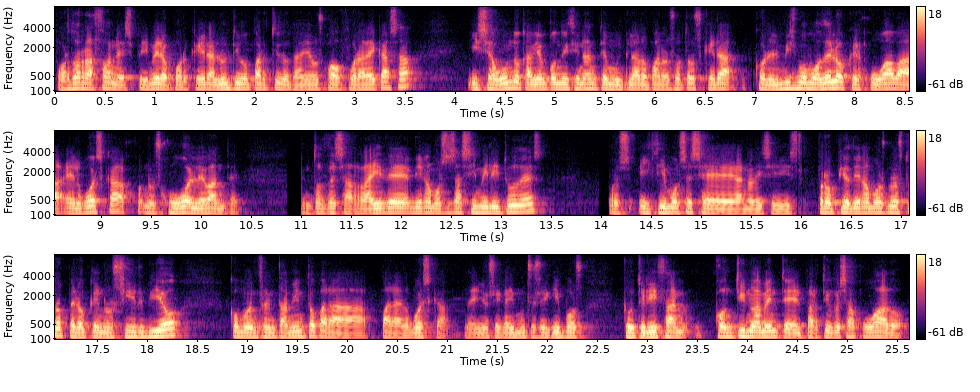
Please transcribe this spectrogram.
por dos razones. Primero, porque era el último partido que habíamos jugado fuera de casa y segundo, que había un condicionante muy claro para nosotros, que era con el mismo modelo que jugaba el Huesca, nos jugó el Levante. Entonces, a raíz de, digamos, esas similitudes, pues hicimos ese análisis propio, digamos, nuestro, pero que nos sirvió como enfrentamiento para, para el Huesca. Yo sé que hay muchos equipos que utilizan continuamente el partido que se ha jugado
